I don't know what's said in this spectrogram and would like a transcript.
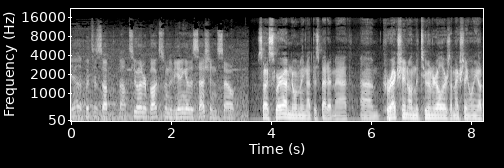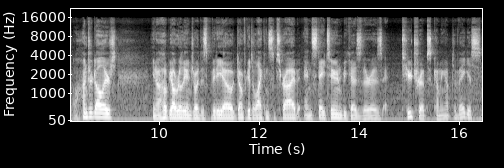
yeah, that puts us up about 200 bucks from the beginning of the session. So, so I swear I'm normally not this bad at math. Um, correction on the $200, I'm actually only up $100. You know, I hope y'all really enjoyed this video. Don't forget to like and subscribe and stay tuned because there is two trips coming up to Vegas.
